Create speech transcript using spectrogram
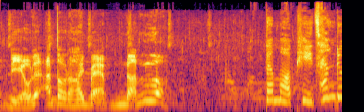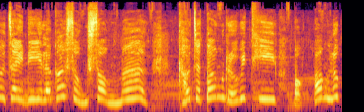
ดเดี่ยวและอันตรายแบบนั้นล่ะ แต่หมอผีช่างดูใจดีแล้วก็สูงส่งมาก เขาจะต้องรู้วิธีปกป้องลูก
